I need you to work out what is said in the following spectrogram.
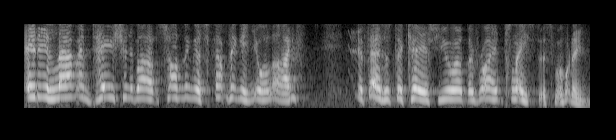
any lamentation about something that's happening in your life? If that is the case, you're at the right place this morning.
